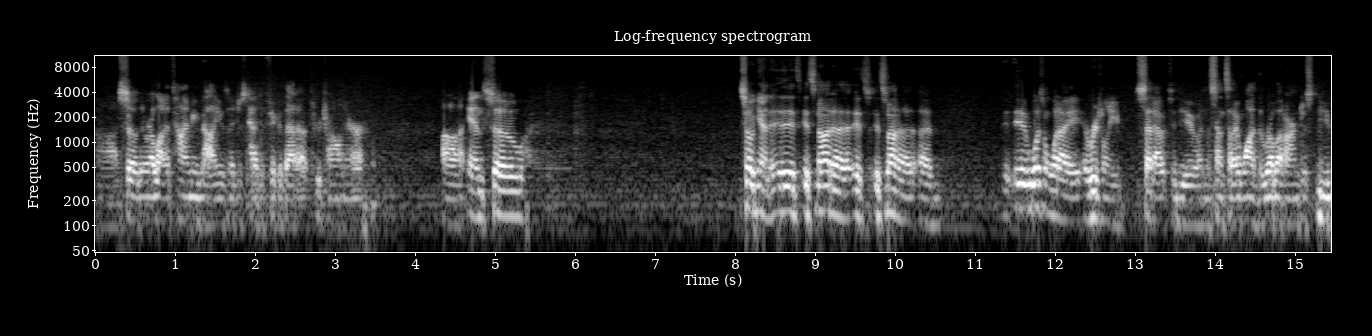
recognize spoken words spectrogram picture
Uh, so there were a lot of timing values. I just had to figure that out through trial and error. Uh, and so, so again, it's, it's not a, it's, it's not a, a, it wasn't what I originally set out to do in the sense that I wanted the robot arm just, you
